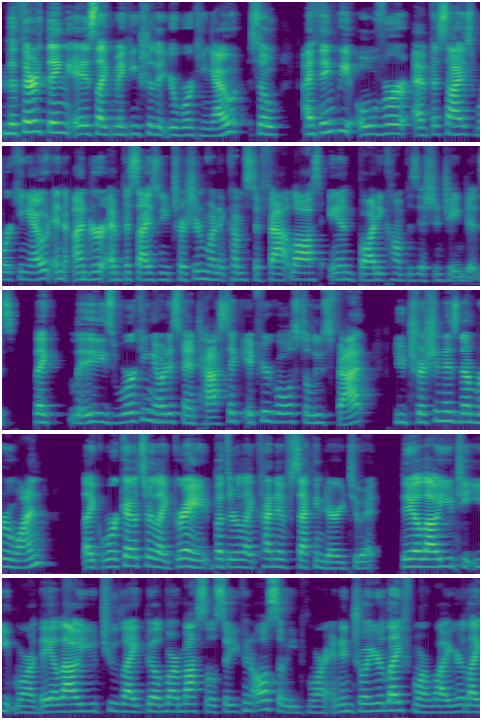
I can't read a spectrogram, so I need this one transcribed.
The third thing is like making sure that you're working out. So I think we overemphasize working out and underemphasize nutrition when it comes to fat loss and body composition changes. Like, ladies, working out is fantastic. If your goal is to lose fat, nutrition is number one. Like, workouts are like great, but they're like kind of secondary to it. They allow you to eat more. They allow you to like build more muscle so you can also eat more and enjoy your life more while you're like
